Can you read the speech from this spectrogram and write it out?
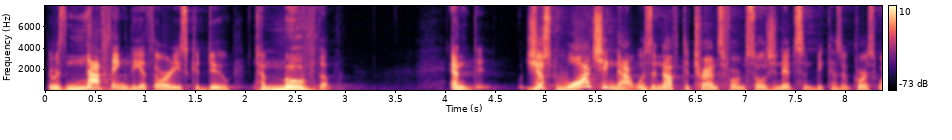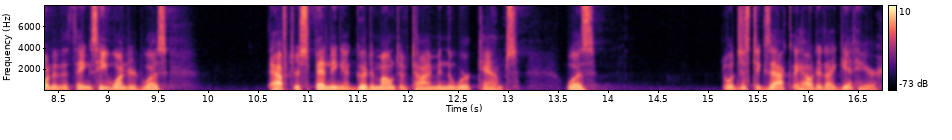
There was nothing the authorities could do to move them. And just watching that was enough to transform Solzhenitsyn because, of course, one of the things he wondered was, after spending a good amount of time in the work camps, was, well, just exactly how did I get here?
